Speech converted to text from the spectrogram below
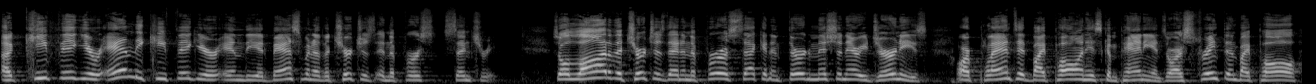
a key figure and the key figure in the advancement of the churches in the first century. So, a lot of the churches that in the first, second, and third missionary journeys are planted by Paul and his companions, or are strengthened by Paul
